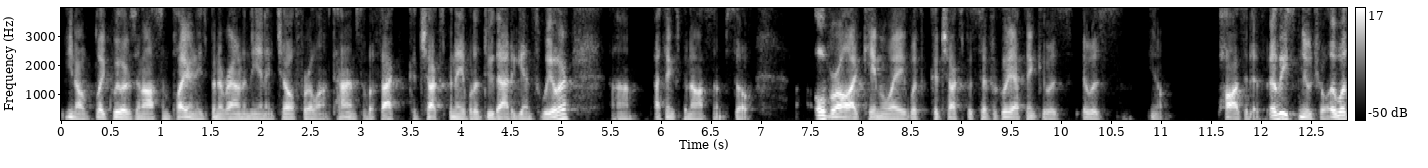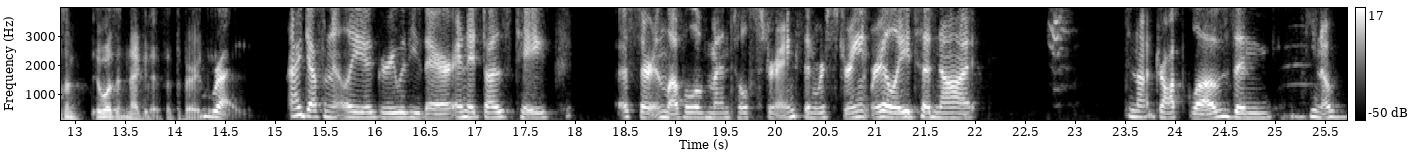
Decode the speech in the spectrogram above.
You know, Blake Wheeler's an awesome player, and he's been around in the NHL for a long time. So the fact Tkachuk's been able to do that against Wheeler, um, I think, it's been awesome. So overall, I came away with Tkachuk specifically. I think it was it was you know positive, at least neutral. It wasn't it wasn't negative at the very least. Right. I definitely agree with you there, and it does take a certain level of mental strength and restraint, really, to not to not drop gloves and you know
